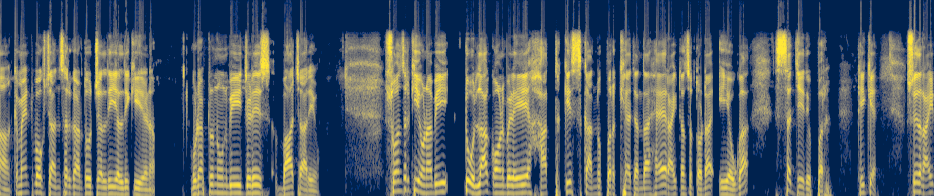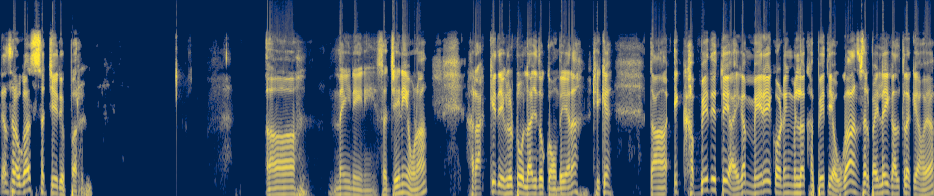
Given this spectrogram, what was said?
ਹਾਂ ਕਮੈਂਟ ਬਾਕਸ 'ਚ ਆਨਸਰ ਕਰ ਦਿਓ। ਜਲਦੀ ਜਲਦੀ ਕੀ ਰਹਿਣਾ ਗੁੱਡ ਆਫਟਰਨੂਨ ਵੀ, ਜਿਹੜੇ ਬਾਅਦ ਚ ਆ ਰਹੇ ਹੋ। ਸੋ ਆਨਸਰ ਕੀ ਹੋਣਾ ਵੀ ਢੋਲਾ ਗਾਉਣ ਵੇਲੇ ਹੱਥ ਕਿਸ ਕੰਨ ਉੱਪਰ ਰੱਖਿਆ ਜਾਂਦਾ ਹੈ? ਰਾਈਟ ਆਨਸਰ ਤੁਹਾਡਾ ਇਹ ਆਊਗਾ ਸੱਜੇ ਦੇ ਉੱਪਰ, ਠੀਕ ਹੈ? ਸੋ ਇਹਦਾ ਰਾਈਟ ਆਨਸਰ ਆਊਗਾ ਸੱਜੇ ਦੇ ਉੱਪਰ। ਅ ਨਹੀਂ ਨਹੀਂ ਨਹੀਂ, ਸੱਜੇ ਨਹੀਂ ਆਉਣਾ। ਰੱਖ ਕੇ ਦੇਖ ਲਓ ਢੋਲਾ ਜਦੋਂ ਗਾਉਂਦੇ ਆ ਨਾ, ਠੀਕ ਹੈ? ਤਾਂ ਇਹ ਖੱਬੇ ਦੇ ਉੱਤੇ ਆਏਗਾ, ਮੇਰੇ ਅਕੋਰਡਿੰਗ ਮੈਨੂੰ ਲੱਗਾ ਖੱਬੇ ਤੇ ਆਊਗਾ। ਆਨਸਰ ਪਹਿਲਾਂ ਹੀ ਗਲਤ ਲੱਗਿਆ ਹੋਇਆ।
